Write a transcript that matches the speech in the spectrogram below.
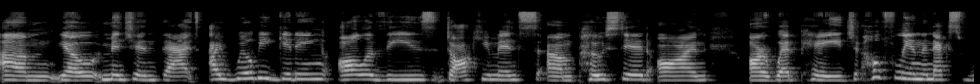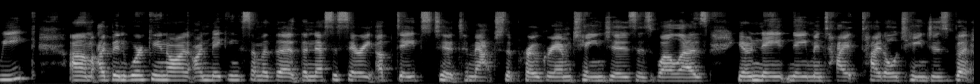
um, you know, mention that I will be getting all of these documents um, posted on our webpage hopefully in the next week. Um, I've been working on on making some of the the necessary updates to to match the program changes as well as you know name name and title changes. But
